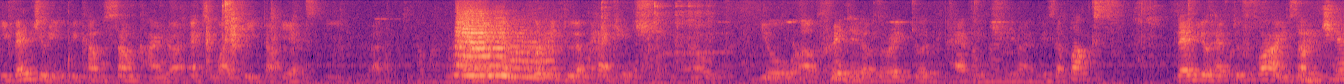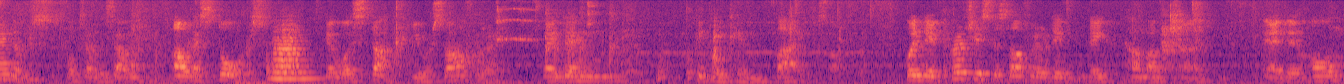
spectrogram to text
eventually becomes some kind of XYZ.exe, right? You put into a package, you know, you uh, printed a very good package, right? It's a box. Then you have to find some channels, for example, some outlet stores that will stock your software, and then people can buy the software. When they purchase the software, they, they come up uh, at their home,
